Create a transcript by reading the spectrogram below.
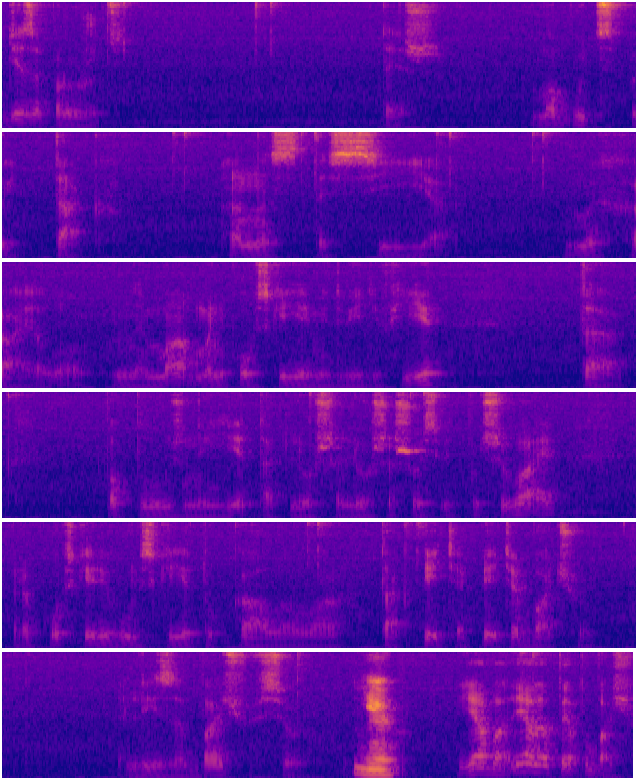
Де Запорожець? Теж. Мабуть, спить. Так. Анастасія. Михайло нема. Маньковський є, Медведєв є. Так. Поплужний є. Так, Льоша, Льоша щось відпочиває. Раковський, Рігульський є Тукалова. Так, Петя, Петя бачу. Ліза бачу, все. Є. Я, я, я побачив.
